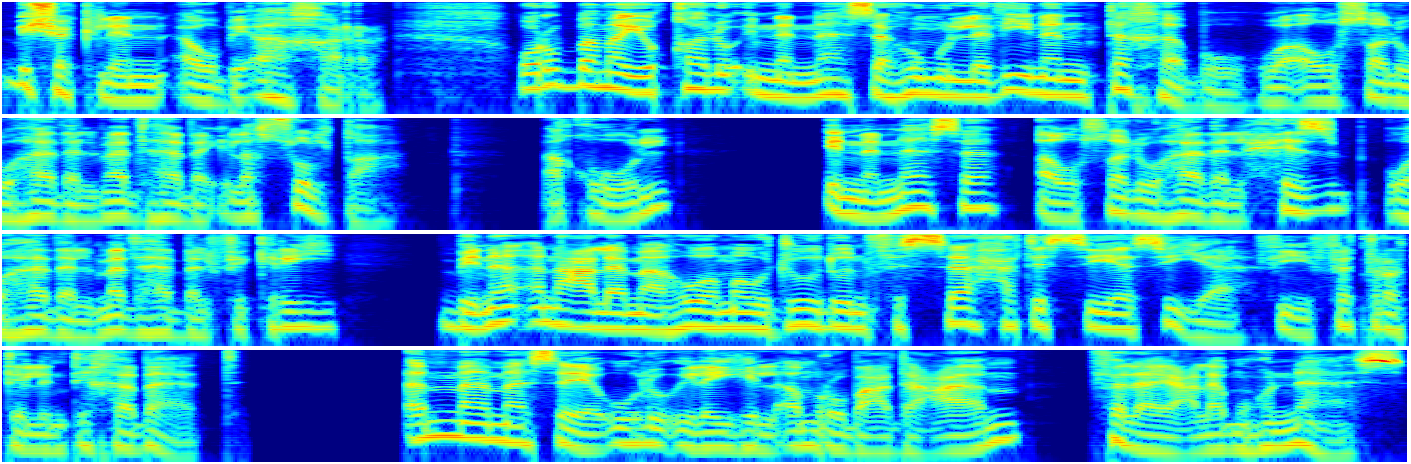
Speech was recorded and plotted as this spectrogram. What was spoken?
بشكل أو بآخر. وربما يقال إن الناس هم الذين انتخبوا وأوصلوا هذا المذهب إلى السلطة. أقول إن الناس أوصلوا هذا الحزب وهذا المذهب الفكري بناء على ما هو موجود في الساحة السياسية في فترة الانتخابات. أما ما سيؤول إليه الأمر بعد عام فلا يعلمه الناس.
